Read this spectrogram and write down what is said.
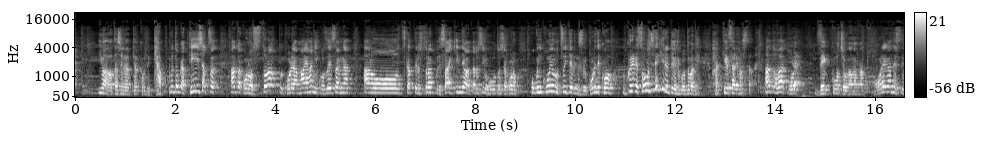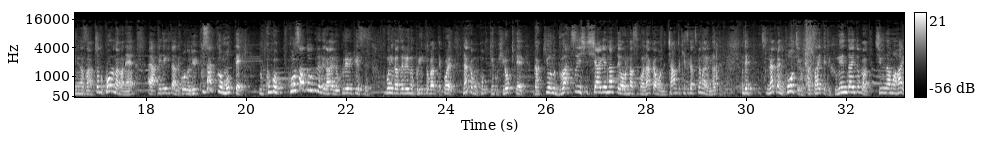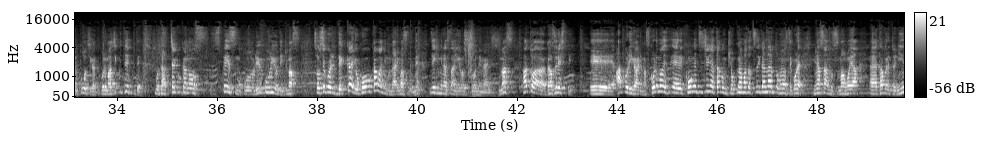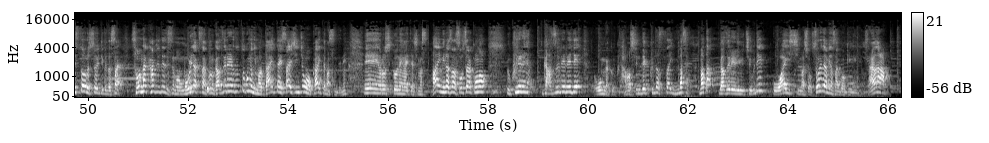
今私がかぶってるキャップとか T シャツあとはこのストラップこれは前半に梢さんが、あのー、使ってるストラップで最近では新しい方法としてはこのここにこういうのもついてるんですけどこれでこうウクレレ掃除できるという言葉で発見されましたあとはこれ絶好調なのがこれがですね皆さん。ちょっとコロナがね開けてきたんでこのリュックサックを持ってここコンサートウクレレが入るウクレレケースです。ここにガズレレのプリントがあってこれ中も結構広くて楽器用の分厚い仕上げになっております。これ中もねちゃんと傷がつかないようになってて。で中にポーチが2つ入ってて譜面台とかチューナーも入るポーチがあってこれマジックテープでもう脱着可能スペースもこう流行利用できます。そしてこれでっかい旅行カバーにもなりますんでね。ぜひ皆さんよろしくお願いします。あとはガズレシピ。えー、アプリがあります。これも、えー、今月中には多分曲がまた追加になると思いますのでこれ皆さんのスマホや、えー、タブレットにインストールしておいてください。そんな感じでですねもう盛りだくさん。このガズレレ .com にも大体最新情報を書いてますんでね、えー、よろしくお願いいたします。はい皆さんそしたらこのウクレレガズレレで音楽楽しんでくださいませ。またガズレレ YouTube でお会いしましょう。それでは皆さんごきげんよう。さようなら。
